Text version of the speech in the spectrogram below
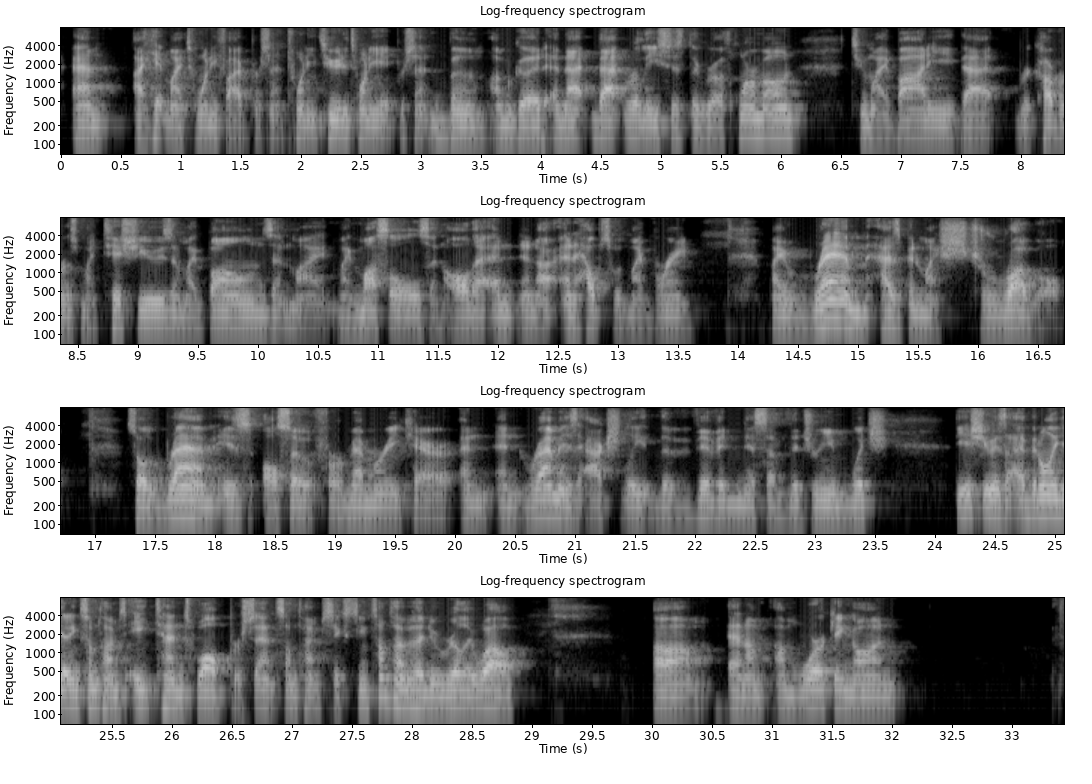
and I hit my 25%, 22 to 28%. Boom, I'm good. And that that releases the growth hormone to my body that recovers my tissues and my bones and my my muscles and all that and and, and helps with my brain. My REM has been my struggle. So REM is also for memory care, and and REM is actually the vividness of the dream, which the issue is I've been only getting sometimes 8, 10, 12%, sometimes 16. Sometimes I do really well. Um, and I'm I'm working on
